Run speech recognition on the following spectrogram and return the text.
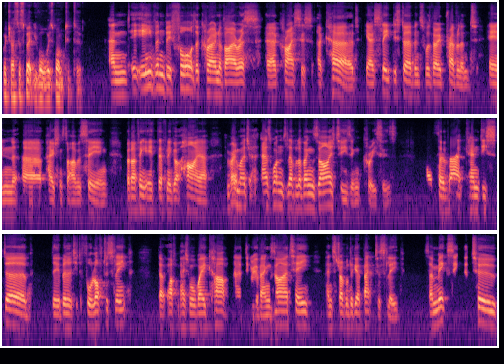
which I suspect you've always wanted to. And even before the coronavirus uh, crisis occurred, you know, sleep disturbance was very prevalent in uh, patients that I was seeing. But I think it definitely got higher. And very much as one's level of anxieties increases, so that can disturb the ability to fall off to sleep that often patients will wake up at a degree of anxiety and struggle to get back to sleep. So mixing the two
